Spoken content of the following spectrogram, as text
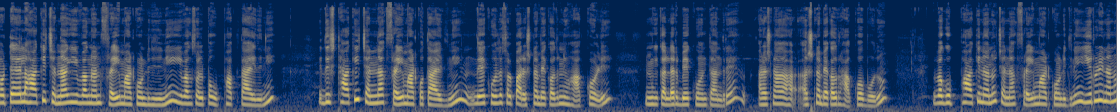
ಮೊಟ್ಟೆ ಎಲ್ಲ ಹಾಕಿ ಚೆನ್ನಾಗಿ ಇವಾಗ ನಾನು ಫ್ರೈ ಮಾಡ್ಕೊಂಡಿದ್ದೀನಿ. ಇವಾಗ ಸ್ವಲ್ಪ ಉಪ್ಪು ಹಾಕ್ತಾ ಇದ್ದೀನಿ. ಇದಿಷ್ಟು ಹಾಕಿ ಚೆನ್ನಾಗಿ ಫ್ರೈ ಮಾಡ್ಕೋತಾ ಇದ್ದೀನಿ. ಬೇಕು ಅಂದರೆ ಸ್ವಲ್ಪ ಅರಶಿನ ಬೇಕಾದರೂ ನೀವು ಹಾಕ್ಕೊಳ್ಳಿ. ನಿಮಗೆ ಕಲರ್ ಬೇಕು ಅಂತ ಅಂದರೆ ಅರಶಿನ ಅರಶಿನ ಬೇಕಾದರೂ ಹಾಕ್ಕೋಬೋದು. ಇವಾಗ ಉಪ್ಪು ಹಾಕಿ ನಾನು ಚೆನ್ನಾಗಿ ಫ್ರೈ ಮಾಡ್ಕೊಂಡಿದ್ದೀನಿ. ಈರುಳ್ಳಿ ನಾನು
